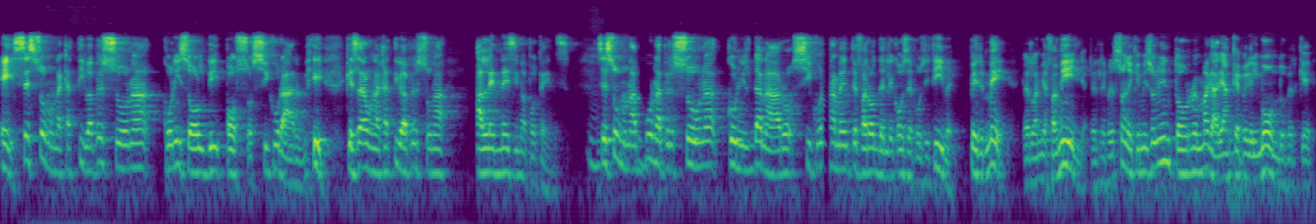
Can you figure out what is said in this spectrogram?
E se sono una cattiva persona, con i soldi posso assicurarvi che sarà una cattiva persona all'ennesima potenza. Mm. Se sono una buona persona con il denaro sicuramente farò delle cose positive per me, per la mia famiglia, per le persone che mi sono intorno e magari anche per il mondo, perché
